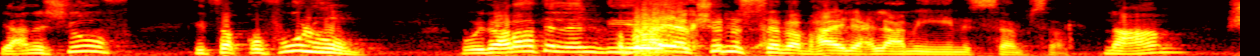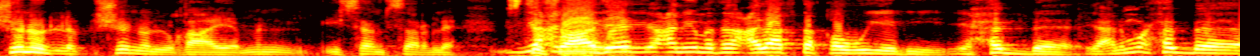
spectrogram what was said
يعني شوف يثقفوا لهم. وإدارات الانديه برايك شنو السبب هاي الإعلاميين السمسر؟ نعم. شنو شنو الغاية من يسمسر له؟ استفادة؟ يعني, يعني مثلا علاقته قوية به يحبه. يعني مو يحبه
